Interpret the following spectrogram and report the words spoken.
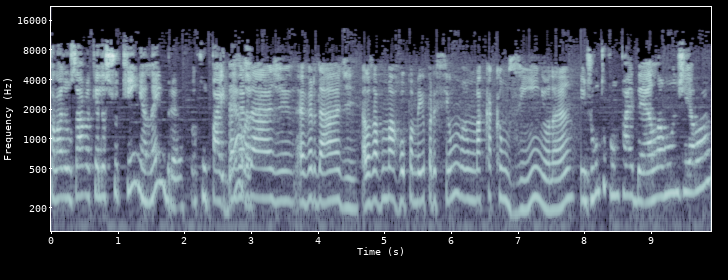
Ela usava aquela chuquinha, lembra? Com o pai é dela. É verdade, é verdade. Ela usava uma roupa meio parecia um, um macacãozinho, né? E junto com o pai dela, onde ela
